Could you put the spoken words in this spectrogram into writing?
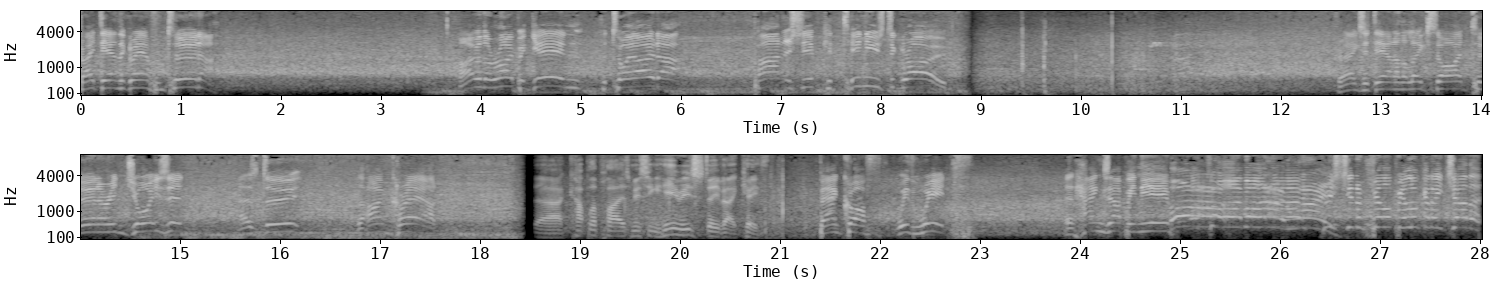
Straight down the ground from Turner. Over the rope again for Toyota. Partnership continues to grow. Drags it down on the leg side. Turner enjoys it, as do the home crowd. A couple of players missing. Here is Steve O'Keefe. Bancroft with width. It hangs up in the air. Oh, time on no Christian and Philip, you look at each other.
